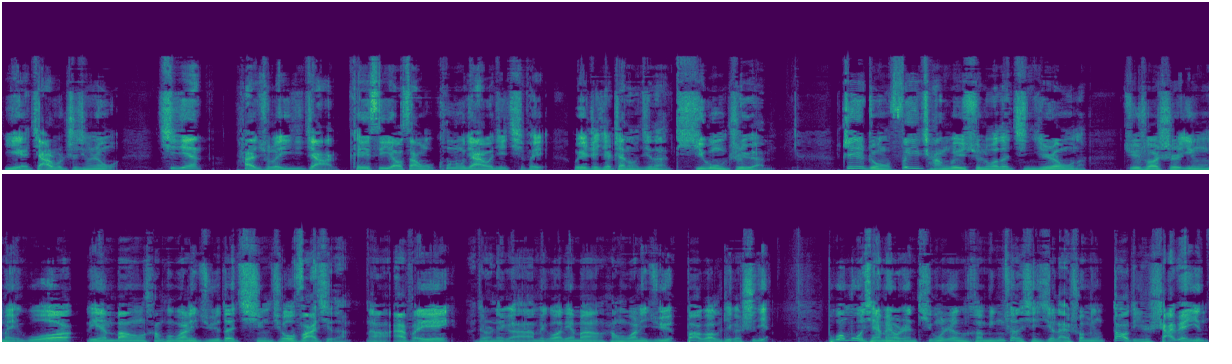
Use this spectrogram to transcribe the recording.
也加入执行任务，期间派出了一架 KC 幺三五空中加油机起飞，为这些战斗机呢提供支援。这种非常规巡逻的紧急任务呢，据说是应美国联邦航空管理局的请求发起的啊，FAA 就是那个美国联邦航空管理局报告了这个事件。不过目前没有人提供任何明确的信息来说明到底是啥原因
